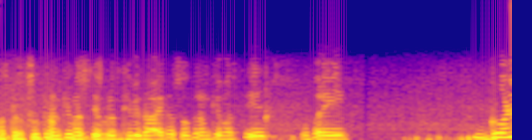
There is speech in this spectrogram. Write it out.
अत्र सूत्रं किमस्ति? वृद्धिविधायकसूत्रं किमस्ति? उपरि? गुण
